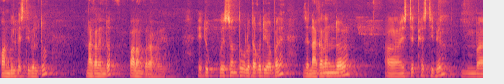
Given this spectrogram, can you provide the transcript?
হৰ্ণবিল ফেষ্টিভেলটো নাগালেণ্ডত পালন কৰা হয়। এইটো কুৱেশ্যনটো ওলোটাকৈ দিব পাৰে যে নাগালেণ্ডৰ ষ্টেট ফেষ্টিভেল বা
